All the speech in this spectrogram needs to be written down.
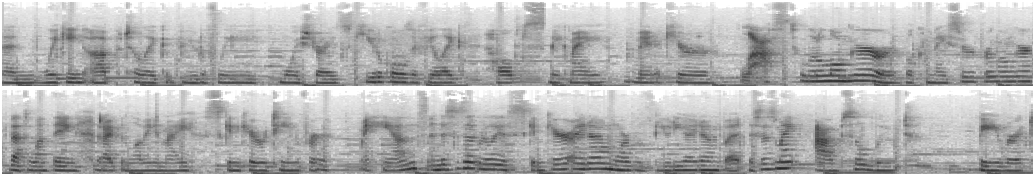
then waking up to like beautifully moisturized cuticles I feel like helps make my manicure last a little longer or look nicer for longer. That's one thing that I've been loving in my skincare routine for my hands. And this isn't really a skincare item, more of a beauty item, but this is my absolute favorite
